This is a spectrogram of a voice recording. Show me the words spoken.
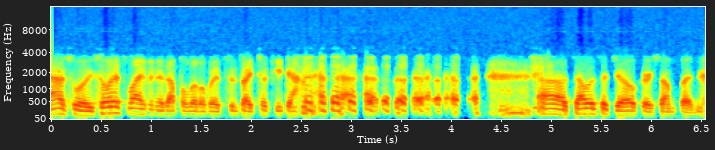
absolutely. So let's liven it up a little bit since I took you down that path. uh, tell us a joke or something.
